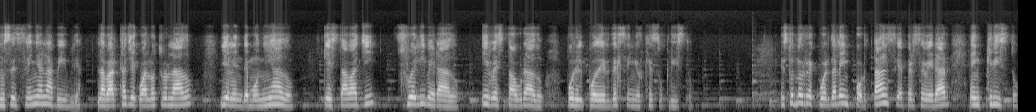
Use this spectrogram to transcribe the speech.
Nos enseña la Biblia. La barca llegó al otro lado y el endemoniado que estaba allí fue liberado y restaurado por el poder del Señor Jesucristo. Esto nos recuerda la importancia de perseverar en Cristo,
